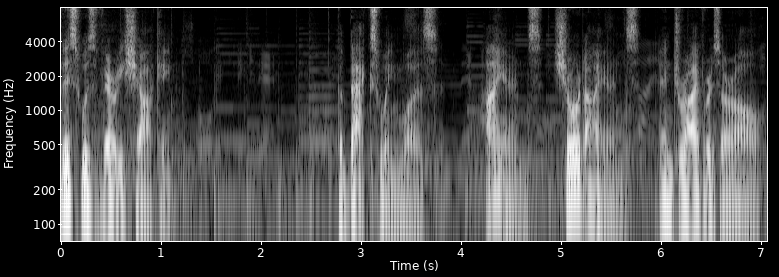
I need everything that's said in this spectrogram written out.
This was very shocking. The backswing was irons, short irons, and drivers are all.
